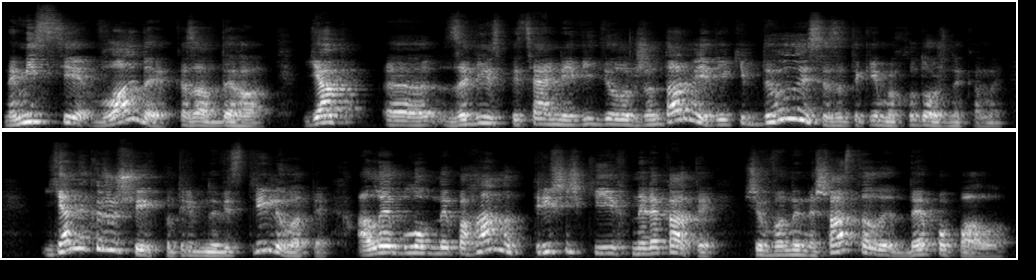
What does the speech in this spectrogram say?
На місці влади, казав Дега, я б е, завів спеціальний відділок жандармів, які б дивилися за такими художниками. Я не кажу, що їх потрібно відстрілювати, але було б непогано трішечки їх не лякати, щоб вони не шастали де попало.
